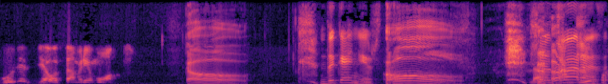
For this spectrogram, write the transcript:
будет делать там ремонт. О, Да, конечно. о, Сейчас два раза.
